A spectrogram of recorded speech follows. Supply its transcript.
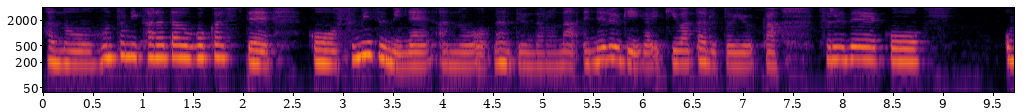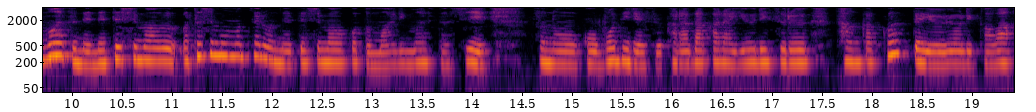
あの、本当に体を動かして、こう、隅々ね、あの、なんて言うんだろうな、エネルギーが行き渡るというか、それで、こう、思わずね、寝てしまう。私ももちろん寝てしまうこともありましたし、その、こう、ボディレス、体から有利する感覚っていうよりかは、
